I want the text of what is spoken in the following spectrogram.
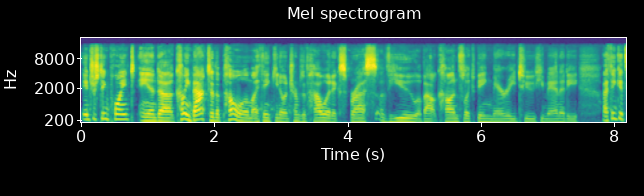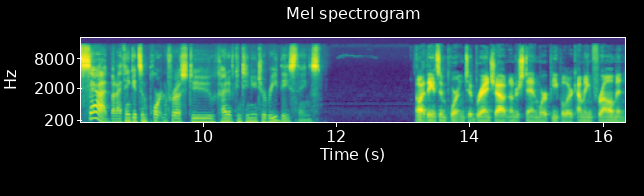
interesting point. And uh, coming back to the poem, I think, you know, in terms of how it express a view about conflict being married to humanity, I think it's sad, but I think it's important for us to kind of continue to read these things. Oh, I think it's important to branch out and understand where people are coming from and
